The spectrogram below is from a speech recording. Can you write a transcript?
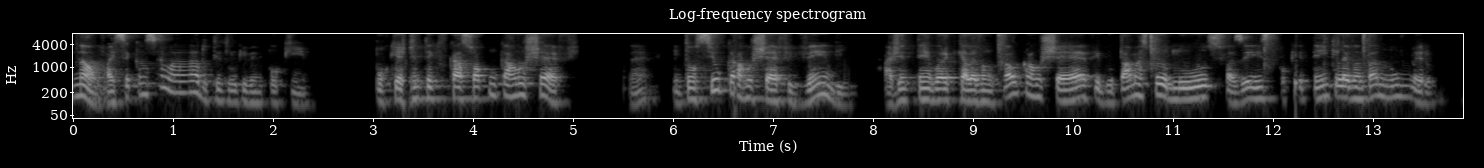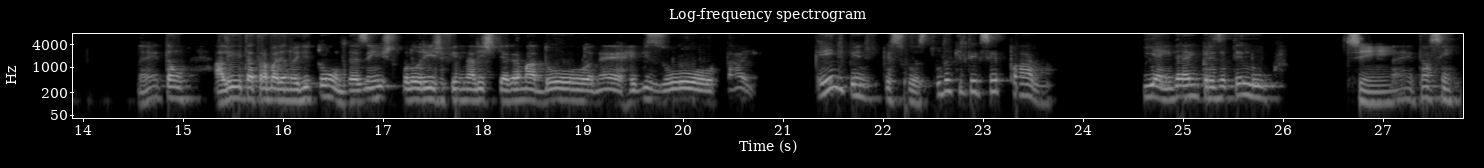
Não, vai ser cancelado o título que vende pouquinho. Porque a gente tem que ficar só com o carro-chefe. Né? Então, se o carro-chefe vende, a gente tem agora que levantar o carro-chefe, botar mais produtos, fazer isso, porque tem que levantar número. Né? Então, ali está trabalhando o editor, um desenhista, colorista, finalista, diagramador, né? revisor, tá? Independente de pessoas, tudo aquilo tem que ser pago. E ainda a empresa ter lucro. Sim. Né? Então, assim,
